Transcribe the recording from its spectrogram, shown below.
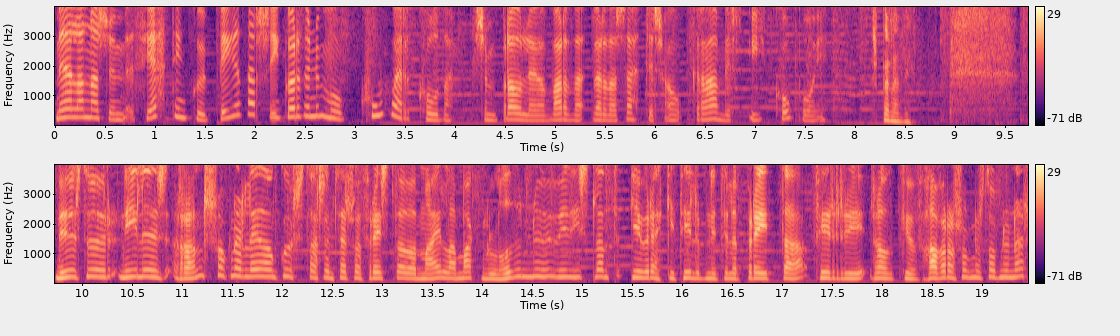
meðal annars um þjettingu byggðar í görðunum og QR-kóða sem bráðlega verða settir á grafir í Kópói. Spennandi. Niðurstöður nýliðins rannsóknarleðangurs þar sem þess var freistað að mæla magn loðnu við Ísland gefur ekki tilöfni til að breyta fyrri ráðgjöf hafaransóknarstofnunar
